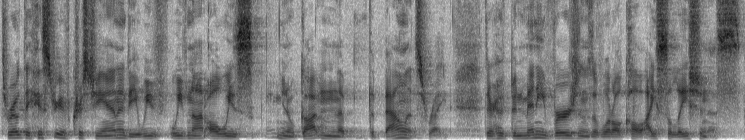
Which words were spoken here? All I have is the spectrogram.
Throughout the history of Christianity, we've we've not always you know, gotten the, the balance right. There have been many versions of what I'll call isolationists.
